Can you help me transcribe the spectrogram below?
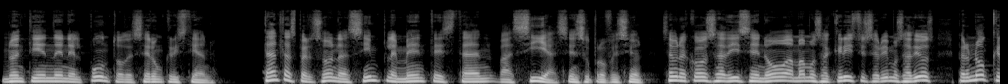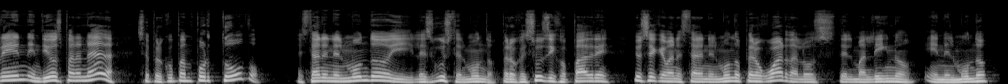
no entienden el punto de ser un cristiano. Tantas personas simplemente están vacías en su profesión. ¿Sabe una cosa? Dicen, no, amamos a Cristo y servimos a Dios, pero no creen en Dios para nada. Se preocupan por todo. Están en el mundo y les gusta el mundo. Pero Jesús dijo, Padre, yo sé que van a estar en el mundo, pero guárdalos del maligno en el mundo.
